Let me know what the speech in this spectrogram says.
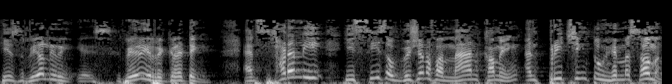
he's really, he's really regretting. And suddenly he sees a vision of a man coming and preaching to him a sermon.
